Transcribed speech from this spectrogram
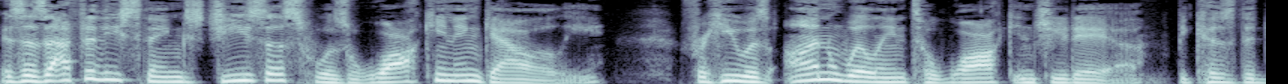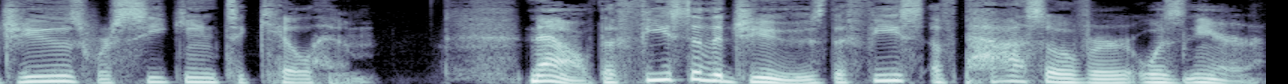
It says, After these things, Jesus was walking in Galilee, for he was unwilling to walk in Judea, because the Jews were seeking to kill him. Now, the feast of the Jews, the feast of Passover, was near.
